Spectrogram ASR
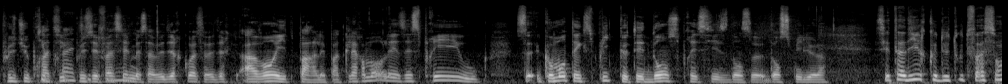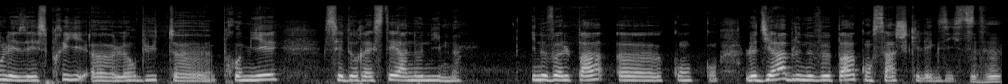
plus tu pratiques, plus c'est facile. oui. Mais ça veut dire quoi? Ça veut dire qu'avant ils te parlaient pas clairement les esprits ou comment t'expliques que tes dons se précisent dans ce, dans ce milieu-là? C'est-à-dire que de toute façon, les esprits, euh, leur but euh, premier, c'est de rester anonymes. Ils ne veulent pas euh, qu'on. Le diable ne veut pas qu'on sache qu'il existe. Mhm.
